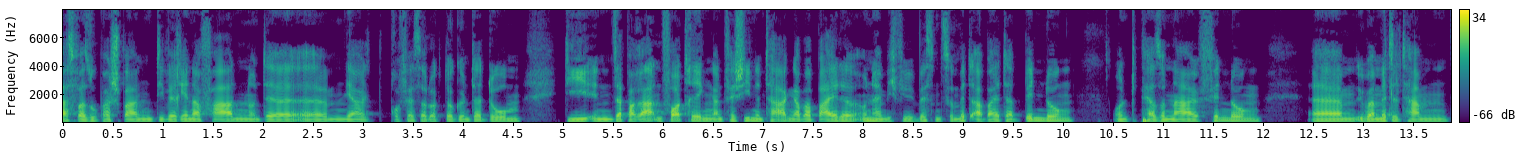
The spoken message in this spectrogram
Das war super spannend. Die Verena Faden und der ähm, ja, Professor Dr. Günther Dom, die in separaten Vorträgen an verschiedenen Tagen aber beide unheimlich viel Wissen zur Mitarbeiterbindung und Personalfindung ähm, übermittelt haben.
